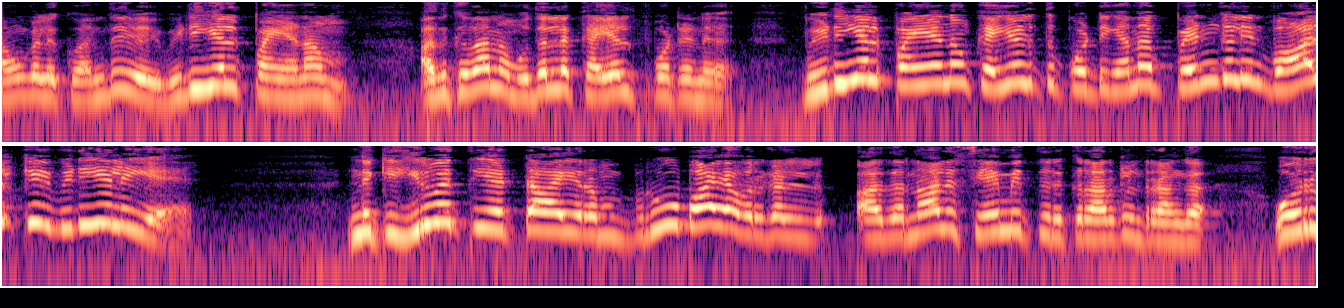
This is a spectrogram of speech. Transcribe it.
அவங்களுக்கு வந்து விடியல் பயணம். அதுக்கு தான் நான் முதல்ல கையெழுத்து போட்டேன்னு. விடியல் பயணம் கையெழுத்து போட்டீங்கன்னா பெண்களின் வாழ்க்கை விடியலையே. இன்னைக்கு இருபத்தி எட்டாயிரம் ரூபாய் அவர்கள் அதனால சேமித்து இருக்கிறார்கள்ன்றாங்க ஒரு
